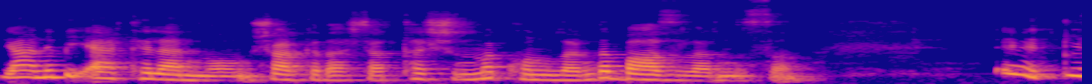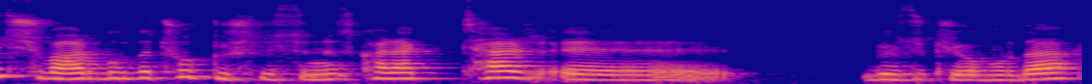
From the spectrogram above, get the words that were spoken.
Yani bir ertelenme olmuş arkadaşlar taşınma konularında bazılarınızın. Evet güç var. Burada çok güçlüsünüz. Karakter e, gözüküyor burada.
